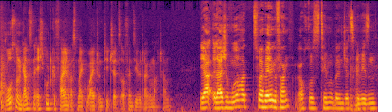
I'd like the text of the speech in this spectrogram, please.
Großen und Ganzen echt gut gefallen, was Mike White und die Jets-Offensive da gemacht haben. Ja, Elijah Moore hat zwei Bälle gefangen, auch großes Thema bei den Jets mhm. gewesen.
